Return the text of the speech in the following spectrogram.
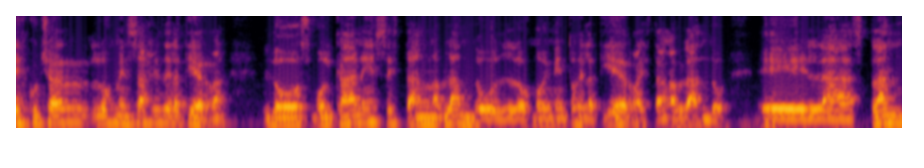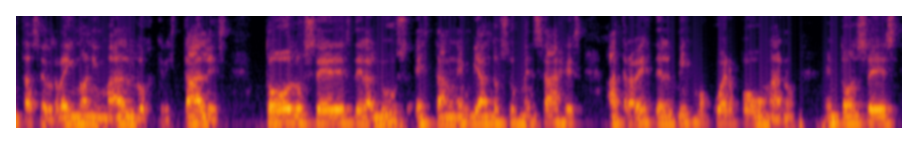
escuchar los mensajes de la Tierra los volcanes están hablando, los movimientos de la Tierra están hablando, eh, las plantas, el reino animal, los cristales, todos los seres de la luz están enviando sus mensajes a través del mismo cuerpo humano. Entonces,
